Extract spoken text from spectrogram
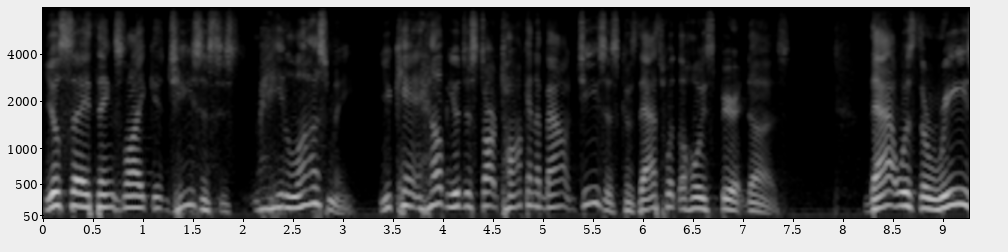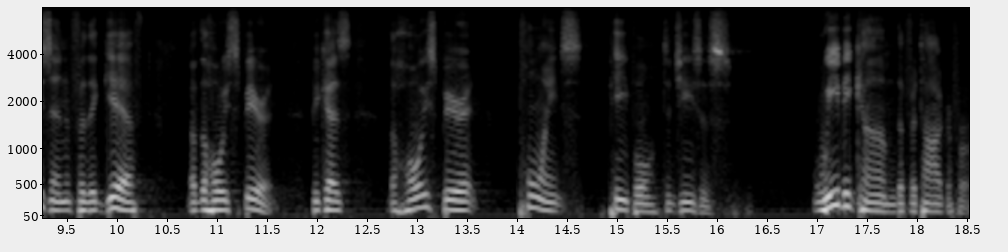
You'll say things like, Jesus is, man, he loves me. You can't help. You'll just start talking about Jesus because that's what the Holy Spirit does. That was the reason for the gift of the Holy Spirit because the Holy Spirit points people to Jesus we become the photographer.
